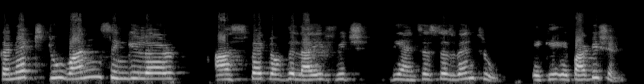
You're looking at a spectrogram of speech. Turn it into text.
connect to one singular aspect of the life which the ancestors went through, aka partition.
